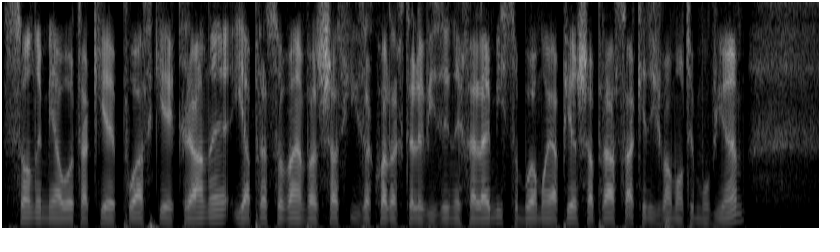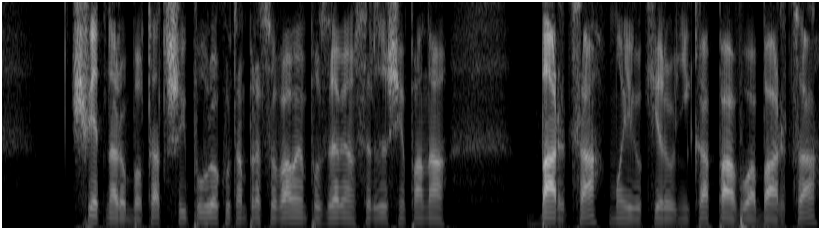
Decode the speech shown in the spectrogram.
Sony miało takie płaskie ekrany. Ja pracowałem w warszawskich zakładach telewizyjnych Elemis, to była moja pierwsza praca, kiedyś Wam o tym mówiłem. Świetna robota, 3,5 roku tam pracowałem. Pozdrawiam serdecznie pana Barca, mojego kierownika, Pawła Barca,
